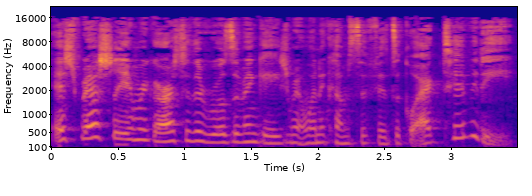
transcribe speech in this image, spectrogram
especially in regards to the rules of engagement when it comes to physical activity.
